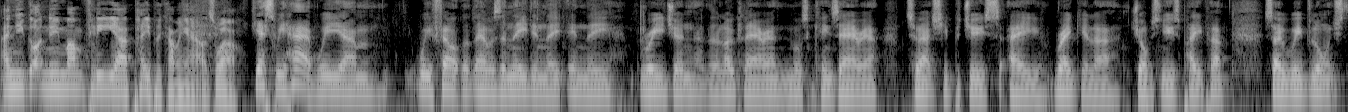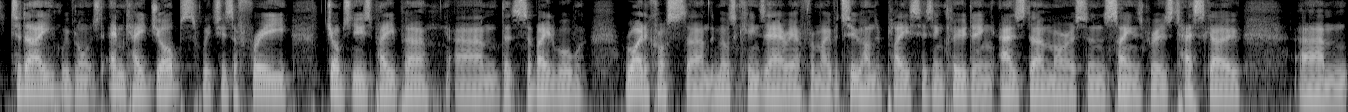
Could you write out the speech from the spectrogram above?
And you've got a new monthly uh, paper coming out as well. Yes, we have. We um, we felt that there was a need in the in the region, the local area, the Milton Keynes area, to actually produce a regular jobs newspaper. So we've launched today. We've launched MK Jobs, which is a free jobs newspaper um, that's available right across um, the Milton Keynes area from over 200 places, including ASDA, Morrison, Sainsbury's, Tesco. Um,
